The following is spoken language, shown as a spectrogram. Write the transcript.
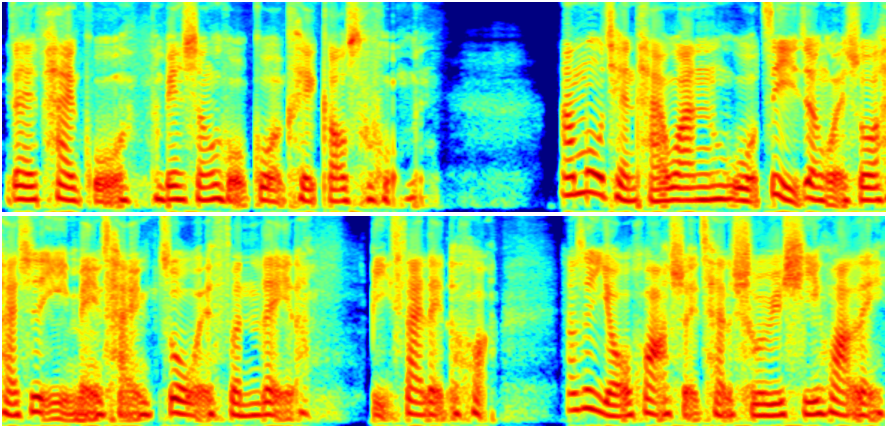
你在泰国那边生活过，可以告诉我们。那目前台湾，我自己认为说，还是以美材作为分类啦。比赛类的话，像是油画、水彩，属于西画类。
